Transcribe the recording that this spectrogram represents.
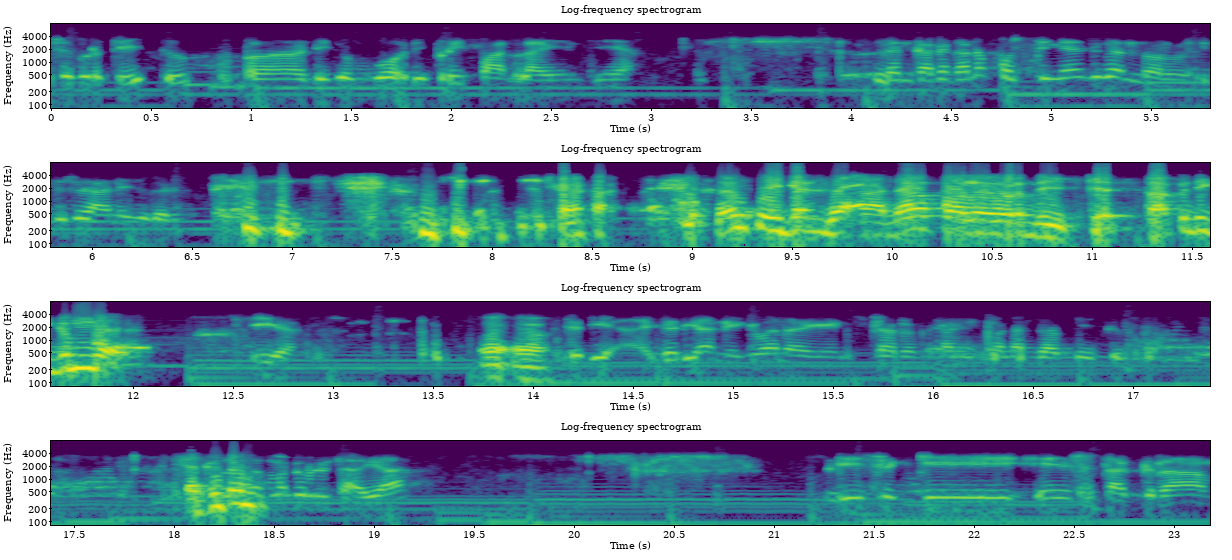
seperti itu eh, digembok di privat lah intinya dan kadang-kadang postingnya juga nol itu sudah aneh juga Dan nggak ada follower dikit tapi digembok. Iya. Heeh. jadi jadi aneh gimana yang cara menang- menanggapi itu? Tapi kan menurut saya di segi Instagram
